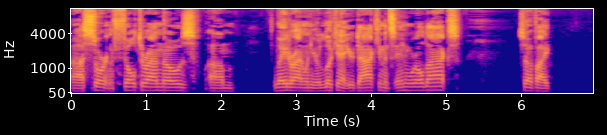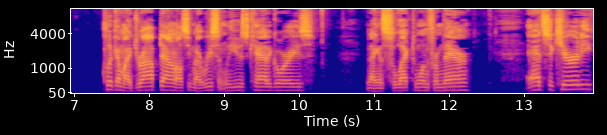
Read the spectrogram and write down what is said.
uh, sort, and filter on those. Um, later on when you're looking at your documents in Worldox. So if I click on my drop down, I'll see my recently used categories and I can select one from there. Add security.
